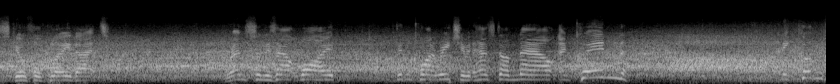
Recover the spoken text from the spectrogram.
skillful play that. Ranson is out wide. Didn't quite reach him, it has done now. And Quinn! And he couldn't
